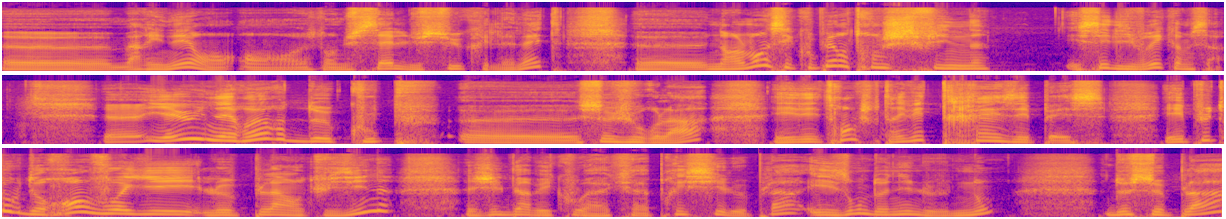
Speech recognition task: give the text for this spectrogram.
euh, mariné dans du sel, du sucre et de la nette. Euh, normalement, c'est coupé en tranches fines. Et c'est livré comme ça. Il y a eu une erreur de coupe euh, ce jour-là, et les tranches sont arrivées très épaisses. Et plutôt que de renvoyer le plat en cuisine, Gilbert Bécaud a apprécié le plat, et ils ont donné le nom de ce plat,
